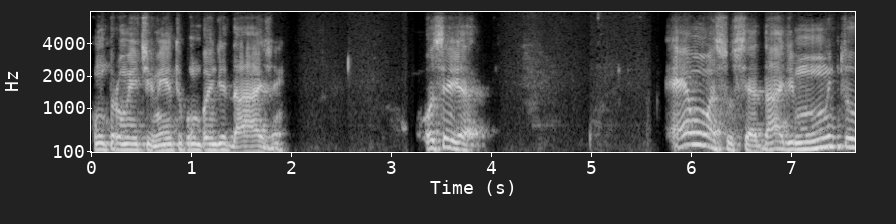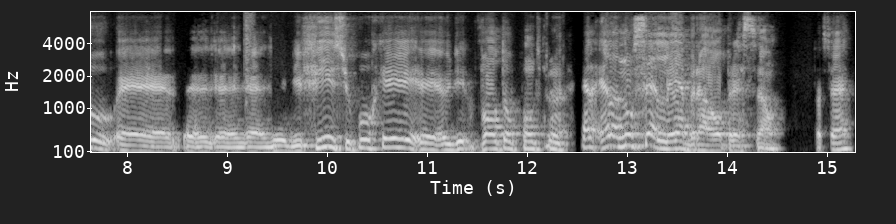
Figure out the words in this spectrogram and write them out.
comprometimento com bandidagem. Ou seja, é uma sociedade muito é, é, é, é difícil, porque, é, volta ao ponto ela, ela, não celebra a opressão, tá certo?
